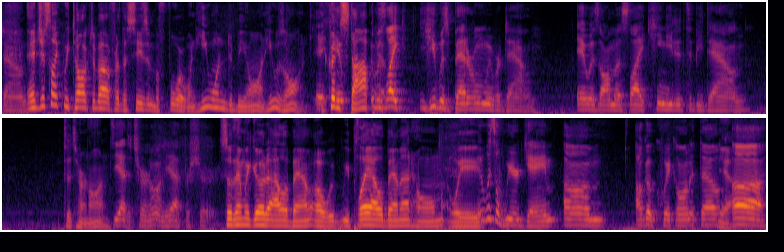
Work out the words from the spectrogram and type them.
touchdowns. to, and just like we talked about for the season before, when he wanted to be on, he was on. You It- couldn't it- stop. It was him. like he was better when we were down. It was almost like he needed to be down. to turn on. Yeah, to turn on. Yeah, for sure. So then we go to Alabama. Oh, we, we play Alabama at home. We It was a weird game. Um, I'll go quick on it though. Yeah. Uh,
